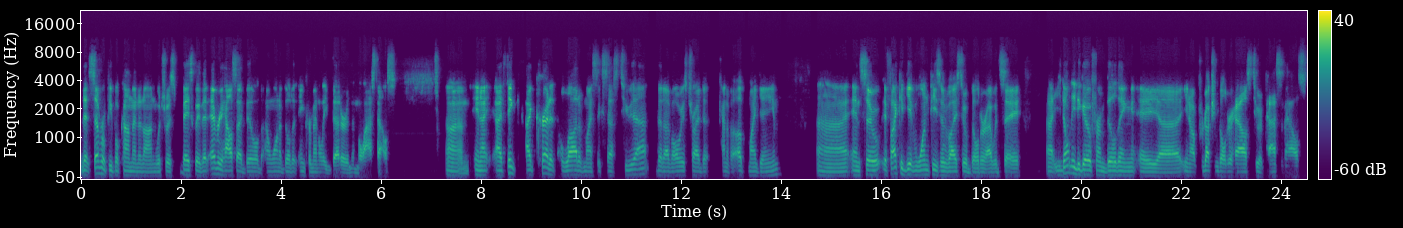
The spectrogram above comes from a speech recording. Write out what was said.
that several people commented on, which was basically that every house I build, I want to build it incrementally better than the last house. Um, and I, I think I credit a lot of my success to that, that I've always tried to kind of up my game. Uh, and so if I could give one piece of advice to a builder, I would say, uh, you don't need to go from building a uh, you know a production builder house to a passive house.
